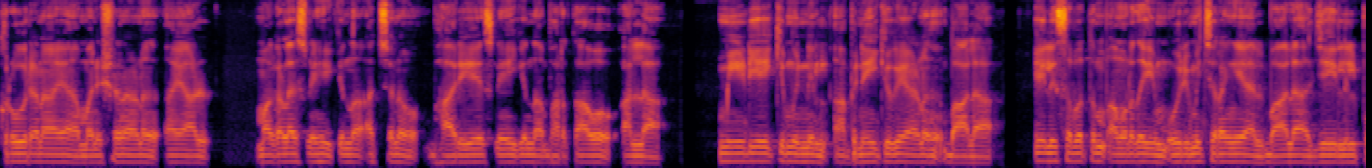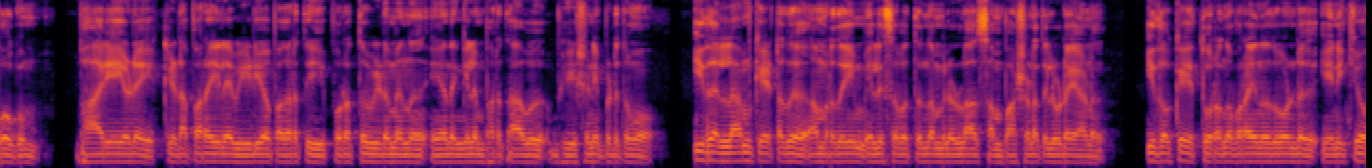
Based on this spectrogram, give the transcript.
ക്രൂരനായ മനുഷ്യനാണ് അയാൾ. മകളെ സ്നേഹിക്കുന്ന അച്ഛനോ ഭാര്യയെ സ്നേഹിക്കുന്ന ഭർത്താവോ അല്ല. മീഡിയയ്ക്ക് മുന്നിൽ അഭിനയിക്കുകയാണ് ബാല. എലിസബത്തും അമൃതയും ഒരുമിച്ചിറങ്ങിയാൽ ബാല ജയിലിൽ പോകും. ഭാര്യയുടെ കിടപ്പറയിലെ വീഡിയോ പകർത്തി പുറത്തുവിടുമെന്ന് ഏതെങ്കിലും ഭർത്താവ് ഭീഷണിപ്പെടുത്തുമോ? ഇതെല്ലാം കേട്ടത് അമൃതയും എലിസബത്തും തമ്മിലുള്ള സംഭാഷണത്തിലൂടെയാണ്. ഇതൊക്കെ തുറന്നു പറയുന്നതുകൊണ്ട് എനിക്കോ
